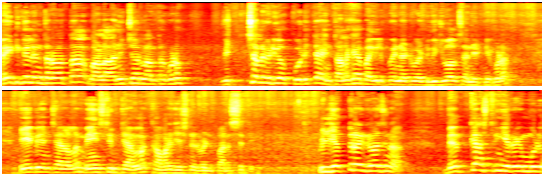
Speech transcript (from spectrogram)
బయటికి వెళ్ళిన తర్వాత వాళ్ళ అనుచరులంతా కూడా విచ్చలవిడిగా కొడితే ఆయన తలకాయ పగిలిపోయినటువంటి విజువల్స్ అన్నింటినీ కూడా ఏబిఎన్ ఛానల్లో మెయిన్ స్ట్రీమ్ ఛానల్లో కవర్ చేసినటువంటి పరిస్థితి. వీళ్ళు చెప్తున్నారు ఈ రోజున వెబ్ కాస్టింగ్ ఇరవై మూడు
